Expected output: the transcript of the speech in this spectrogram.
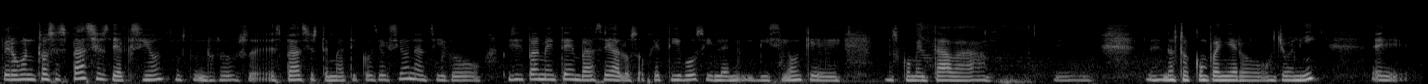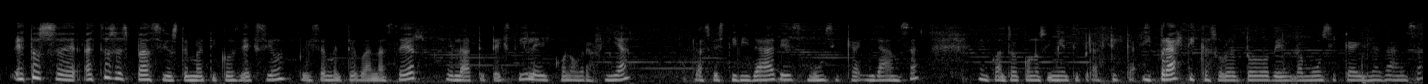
pero nuestros espacios de acción, nuestros espacios temáticos de acción han sido principalmente en base a los objetivos y la visión que nos comentaba nuestro compañero Johnny. Eh, estos, eh, estos espacios temáticos de acción precisamente van a ser el arte textil e iconografía, las festividades, música y danza, en cuanto al conocimiento y práctica, y práctica sobre todo de la música y la danza,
